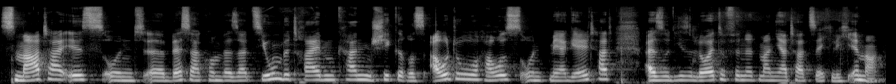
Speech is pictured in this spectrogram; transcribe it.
smarter ist und äh, besser Konversation betreiben kann, ein schickeres Auto, Haus und mehr Geld hat. Also diese Leute findet man ja tatsächlich immer.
